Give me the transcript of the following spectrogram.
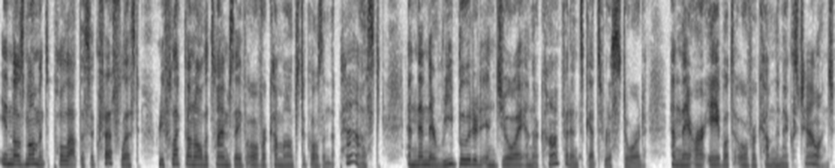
in those moments pull out the success list, reflect on all the times they've overcome obstacles in the past, and then they're rebooted in joy and their confidence gets restored and they are able to overcome the next challenge.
